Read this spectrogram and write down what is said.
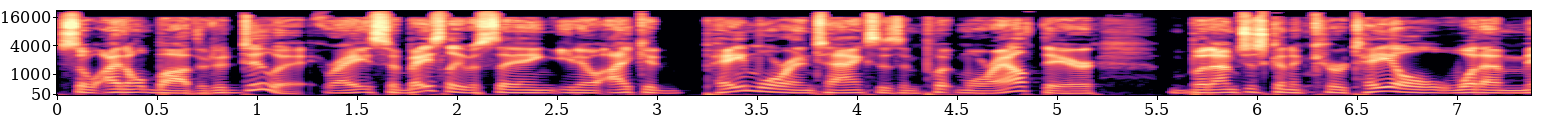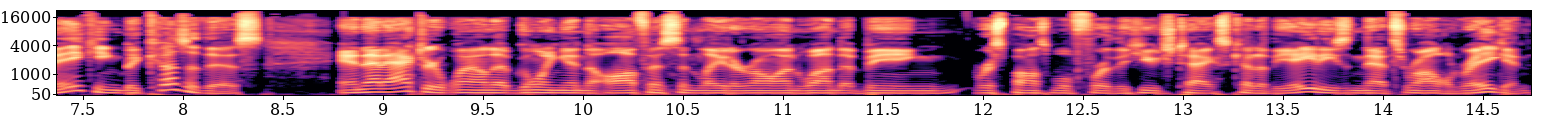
So I don't bother to do it, right? So basically, it was saying, you know, I could pay more in taxes and put more out there, but I'm just going to curtail what I'm making because of this. And that actor wound up going into office and later on wound up being responsible for the huge tax cut of the 80s, and that's Ronald Reagan.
